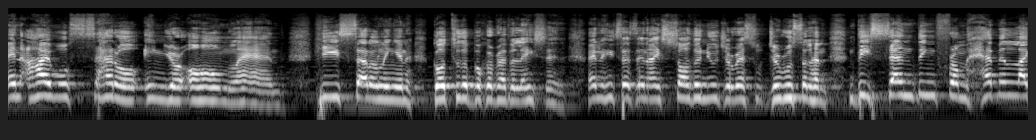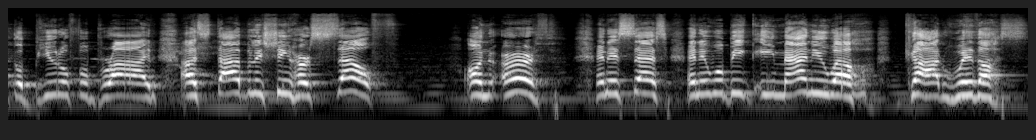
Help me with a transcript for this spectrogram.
and I will settle in your own land. He's settling in, go to the book of Revelation. And he says, And I saw the new Jerusalem descending from heaven like a beautiful bride, establishing herself on earth. And it says, And it will be Emmanuel, God with us.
